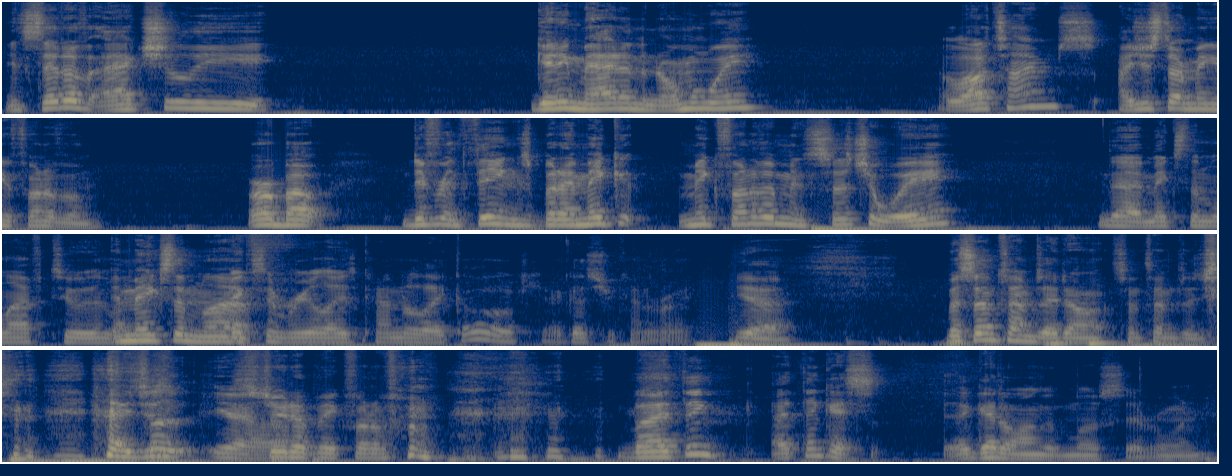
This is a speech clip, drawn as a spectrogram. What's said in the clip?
instead of actually getting mad in the normal way, a lot of times I just start making fun of them, or about different things. But I make it make fun of them in such a way that it makes them laugh too. And it like, makes them laugh. makes them realize kind of like, oh, okay, I guess you're kind of right. Yeah. But sometimes I don't. Sometimes I just, I just So- yeah. straight up make fun of them. but I think I think I, I get along with most everyone.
